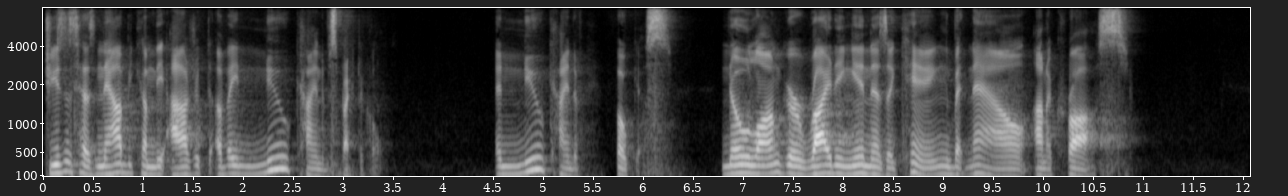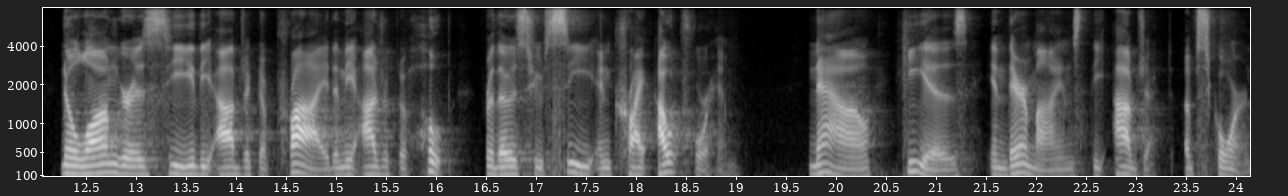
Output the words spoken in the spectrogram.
Jesus has now become the object of a new kind of spectacle, a new kind of focus. No longer riding in as a king, but now on a cross. No longer is he the object of pride and the object of hope for those who see and cry out for him. Now he is, in their minds, the object of scorn.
